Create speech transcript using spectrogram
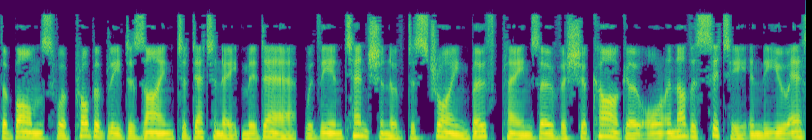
The bombs were probably designed to detonate midair, with the intention of destroying both planes over Chicago or another city in the U.S.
